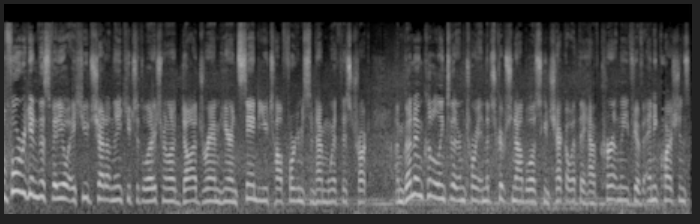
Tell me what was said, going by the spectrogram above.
before we get into this video, a huge shout out and thank you to the Larry Miller Dodge Ram here in Sandy, Utah for giving me some time with this truck. I'm going to include a link to their inventory in the description down below so you can check out what they have currently. If you have any questions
